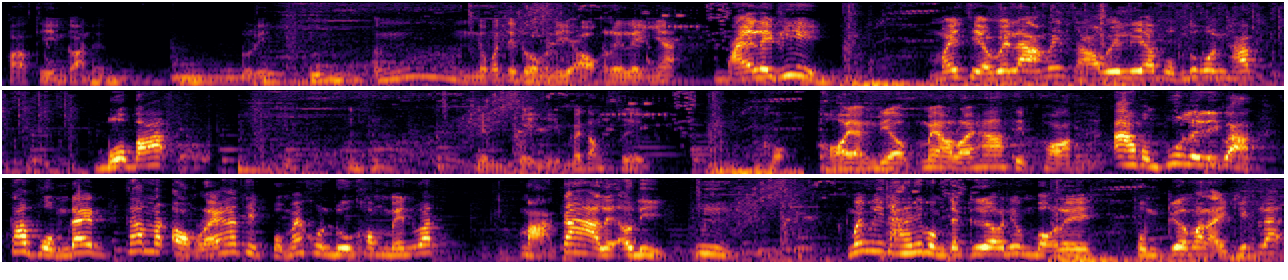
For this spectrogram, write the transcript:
ขอสักทีก่อนเถอะดูดิอืมนึกว่าจะดวงดีออกเลยอะไรเงี้ย ไปเลยพี่ ไม่เสียเวลาไม่สาวเวเลียผมทุกคนครับ โบบะอื้อหือเค็มปีไม่ต้องสืบขอขออย่างเดียวไม่เอาร้อยห้าสิบพอ อะผมพูดเลยดีกว่า ถ้าผมได้ถ้ามันออกร้อยห้าสิบผมให้คนดูคอมเมนต์ว่า หมากล้าเลยเอาดิอืมไม่มีทางที่ผมจะเกลือวันนี้ผมบอกเลย ผมเกลือมาหลายคลิปแล้ว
